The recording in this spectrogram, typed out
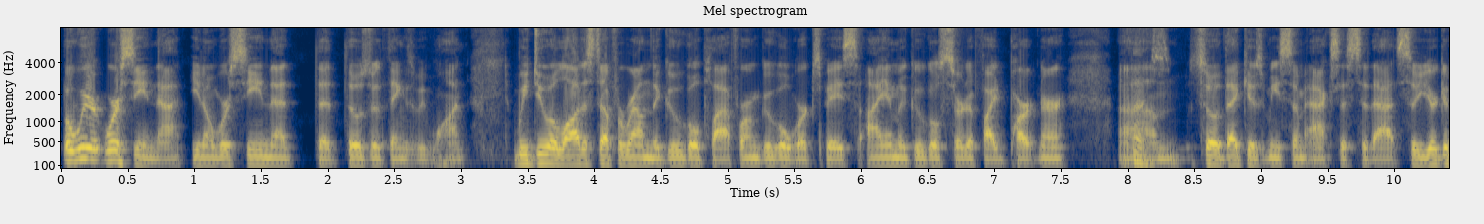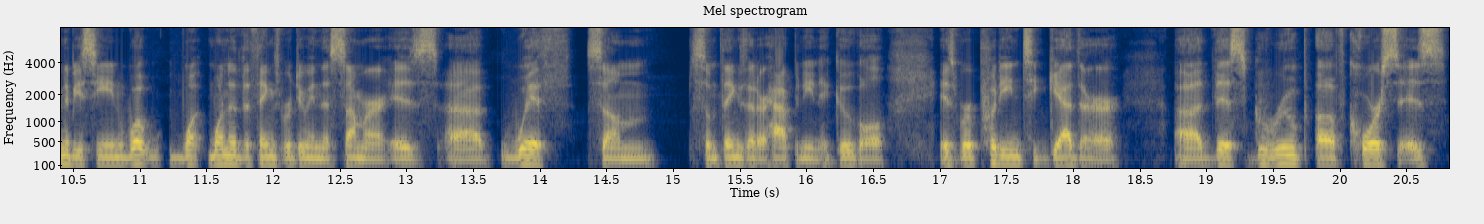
But we're we're seeing that. You know, we're seeing that that those are things we want. We do a lot of stuff around the Google platform, Google Workspace. I am a Google certified partner, um, Nice. so that gives me some access to that. So you're going to be seeing what, what one of the things we're doing this summer is uh, with some some things that are happening at Google is we're putting together uh, this group of courses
